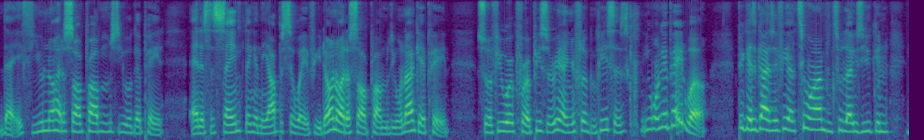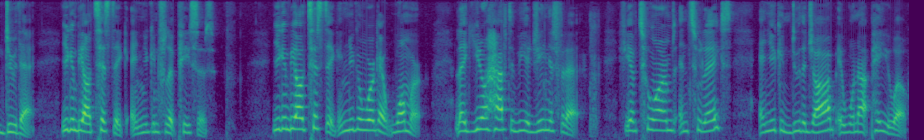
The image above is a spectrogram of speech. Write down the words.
that if you know how to solve problems, you will get paid. And it's the same thing in the opposite way. If you don't know how to solve problems, you will not get paid. So if you work for a pizzeria and you're flipping pieces, you won't get paid well. Because guys, if you have two arms and two legs, you can do that. You can be autistic and you can flip pieces. You can be autistic and you can work at Walmart. Like you don't have to be a genius for that. If you have two arms and two legs and you can do the job, it will not pay you well.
